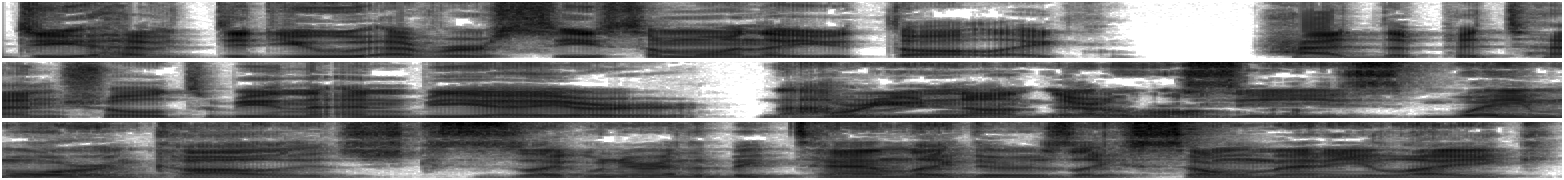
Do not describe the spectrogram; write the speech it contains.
do you have did you ever see someone that you thought like had the potential to be in the NBA or Not were you really, not there long enough? Way more in college because it's like when you're in the Big Ten, like there's like so many like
